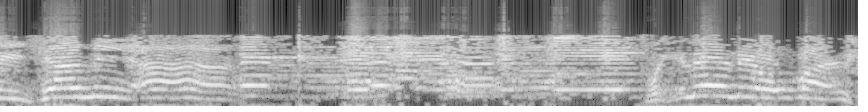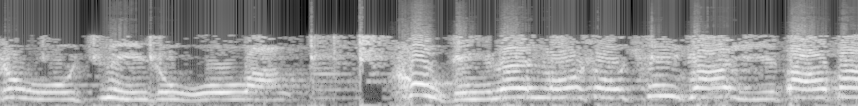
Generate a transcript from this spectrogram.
最前面追来了万寿郡主王，后跟来老少群侠一大帮。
